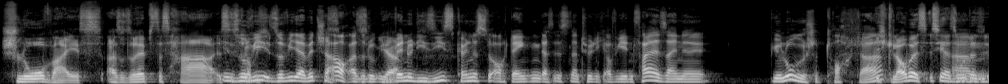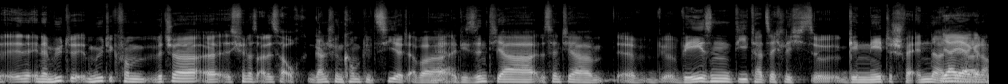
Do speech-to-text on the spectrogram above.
schlohweiß. Also selbst das Haar ist. So, wie, ich, so wie der Witcher auch. Also du, ja. wenn du die siehst, könntest du auch denken, das ist natürlich auf jeden Fall seine biologische Tochter. Ich glaube, es ist ja so, ähm, dass in der Myth Mythik vom Witcher, äh, ich finde das alles auch ganz schön kompliziert, aber ja. die sind ja, das sind ja äh, Wesen, die tatsächlich so genetisch verändert ja, werden. Ja, ja, genau.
